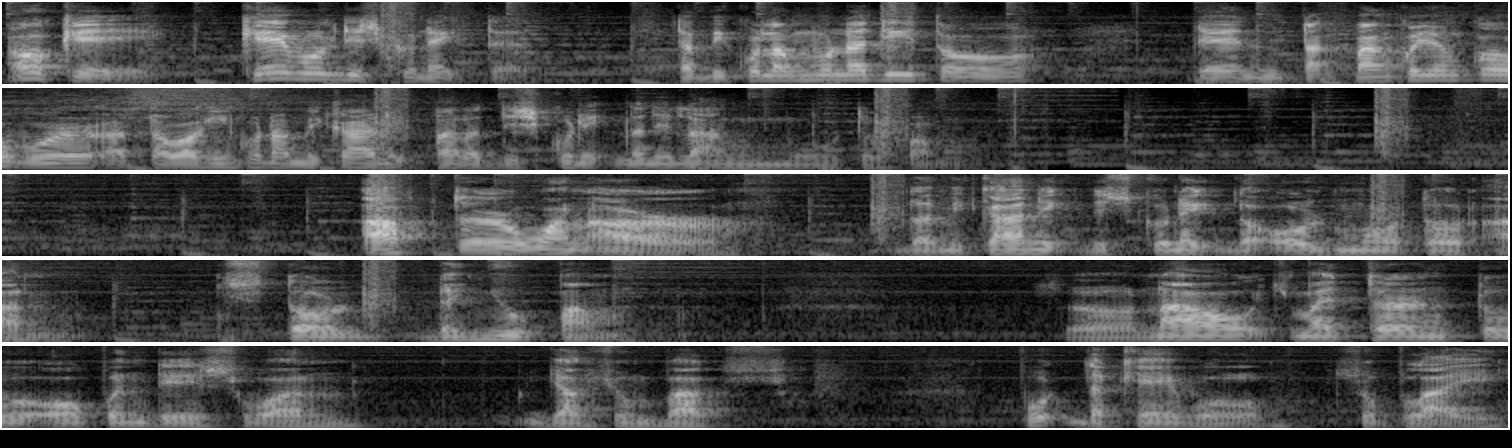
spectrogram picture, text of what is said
Okay, cable disconnected. Tabi ko lang muna dito. Then, takpan ko yung cover at tawagin ko na mechanic para disconnect na nila ang motor pump. After 1 hour, the mechanic disconnect the old motor and installed the new pump. So now it's my turn to open this one junction box, put the cable supply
